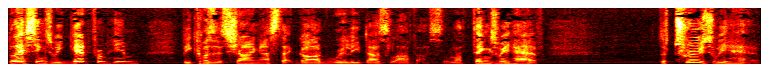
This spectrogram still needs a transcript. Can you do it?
blessings we get from Him because it's showing us that God really does love us. And the things we have, the truths we have,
